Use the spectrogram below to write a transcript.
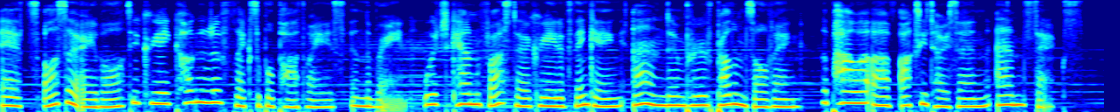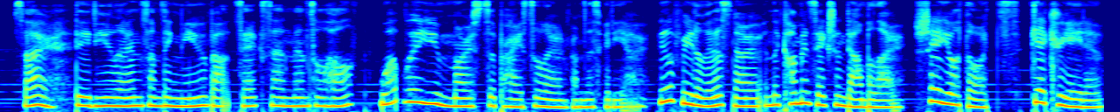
it's also able to create cognitive flexible pathways in the brain, which can foster creative thinking and improve problem solving. The power of oxytocin and sex. So, did you learn something new about sex and mental health? What were you most surprised to learn from this video? Feel free to let us know in the comment section down below. Share your thoughts, get creative.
